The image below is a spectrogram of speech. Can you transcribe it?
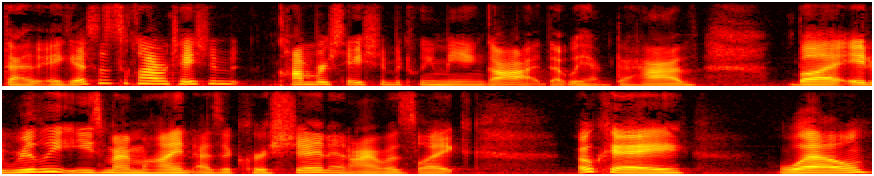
that, I guess it's a conversation conversation between me and God that we have to have. But it really eased my mind as a Christian. And I was like, okay, well,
